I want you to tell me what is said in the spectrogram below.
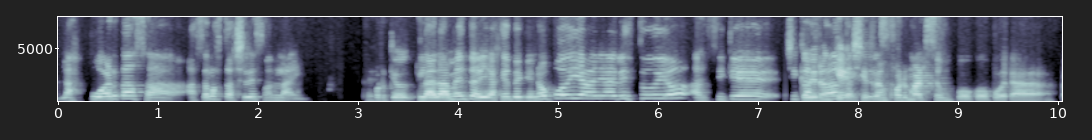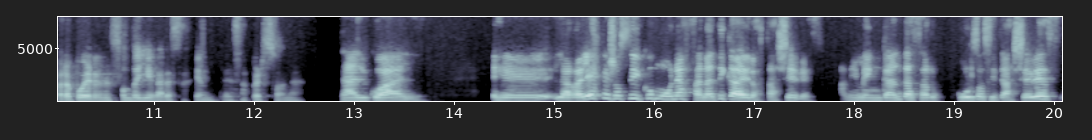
las puertas a hacer los talleres online porque claramente había gente que no podía venir al estudio, así que chicas tuvieron que, transformarse un poco para, para, poder en el fondo llegar a esa gente, a esas personas. Tal cual. Eh, la realidad es que yo soy como una fanática de los talleres. A mí me encanta hacer cursos y talleres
